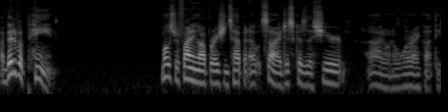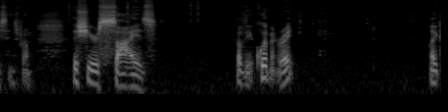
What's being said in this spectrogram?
a bit of a pain. Most refining operations happen outside just because of the sheer I don't know where I got these things from. The sheer size of the equipment, right? Like,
